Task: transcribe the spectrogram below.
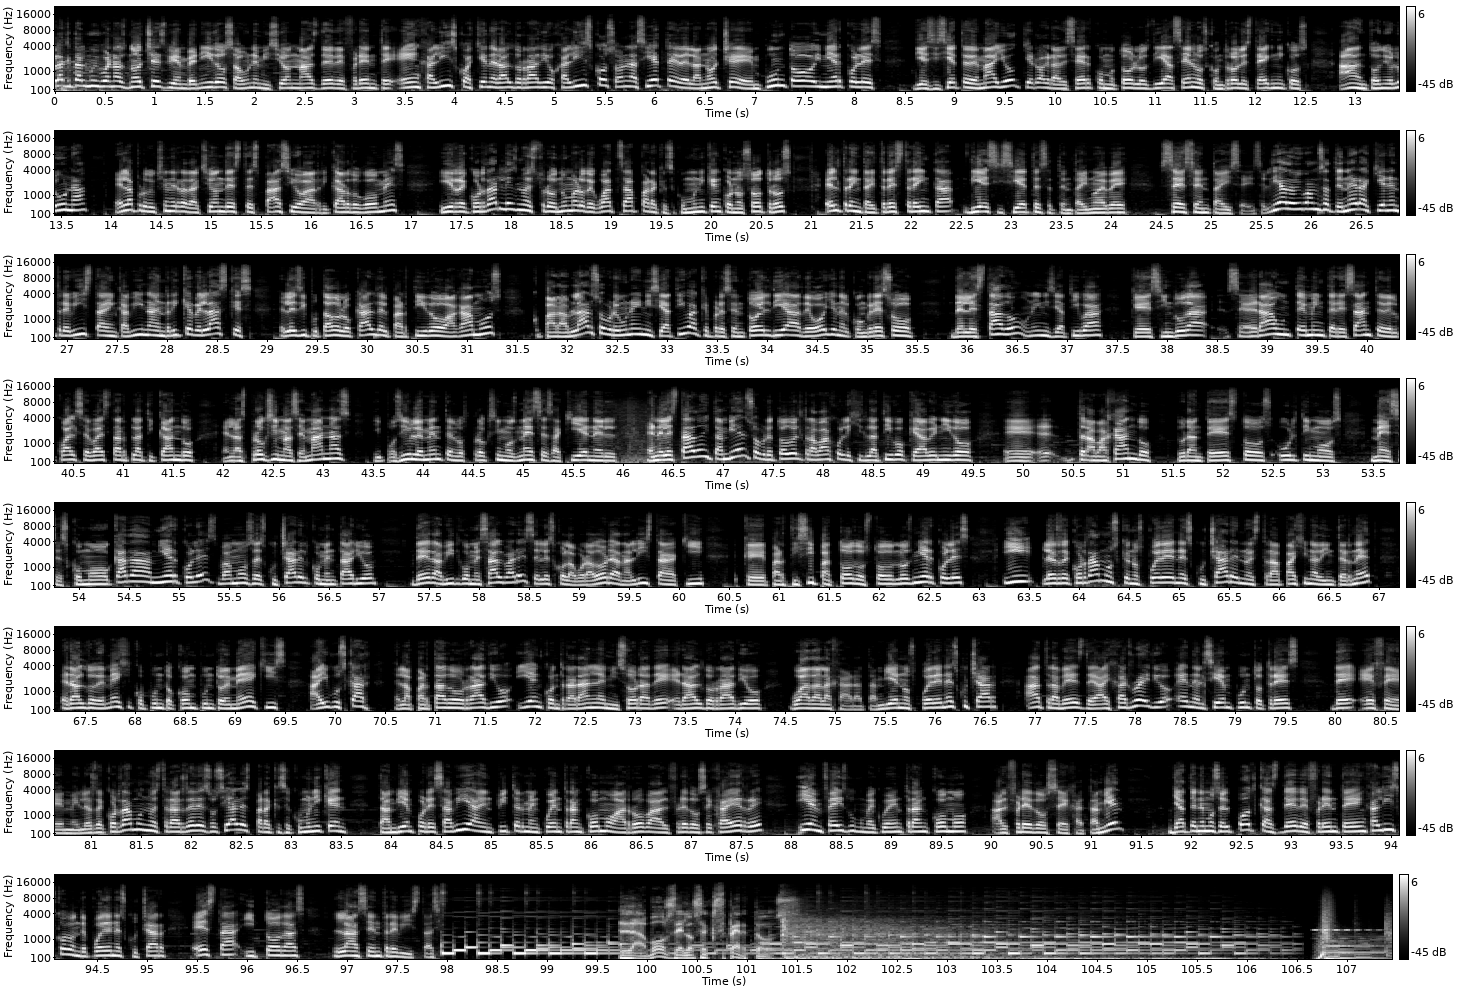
Hola, ¿qué tal? Muy buenas noches. Bienvenidos a una emisión más de De Frente en Jalisco, aquí en Heraldo Radio Jalisco. Son las 7 de la noche en punto, hoy miércoles 17 de mayo. Quiero agradecer, como todos los días, en los controles técnicos a Antonio Luna, en la producción y redacción de este espacio a Ricardo Gómez y recordarles nuestro número de WhatsApp para que se comuniquen con nosotros, el 3330 1779 66. El día de hoy vamos a tener aquí en entrevista en cabina a Enrique Velázquez, él es diputado local del partido Hagamos, para hablar sobre una iniciativa que presentó el día de hoy en el Congreso del Estado, una iniciativa que sin duda será un tema interesante del cual se va a estar platicando en las próximas semanas y posiblemente en los próximos meses aquí en el, en el Estado y también sobre todo el trabajo legislativo que ha venido eh, eh, trabajando durante estos últimos meses. Como cada miércoles vamos a escuchar el comentario de David Gómez Álvarez, él es colaborador, analista aquí que participa todos, todos los miércoles y les recordamos que nos pueden escuchar en nuestra página de internet heraldodemexico.com.mx, ahí buscar el apartado radio y encontrarán la emisora de Heraldo Radio Guadalajara. También nos pueden escuchar a través de iHeartRadio en el 100.3 de FM. Y les recordamos nuestras redes sociales para que se comuniquen también por esa vía. En Twitter me encuentran como arroba Alfredo y en Facebook me encuentran como Alfredo Ceja. También ya tenemos el podcast de De Frente en Jalisco, donde pueden escuchar esta y todas las entrevistas. La voz de los expertos.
